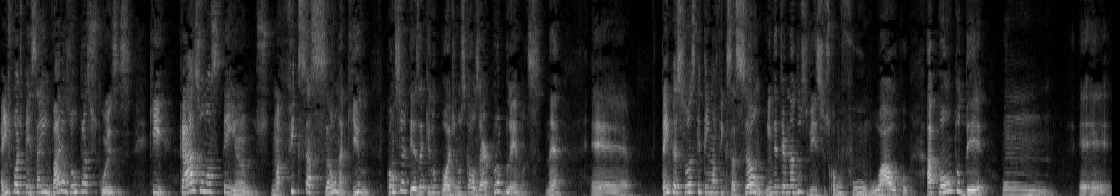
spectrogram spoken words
a gente pode pensar em várias outras coisas que, caso nós tenhamos uma fixação naquilo, com certeza aquilo pode nos causar problemas, né? É... Tem pessoas que têm uma fixação em determinados vícios, como o fumo, o álcool, a ponto de um, é, é,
